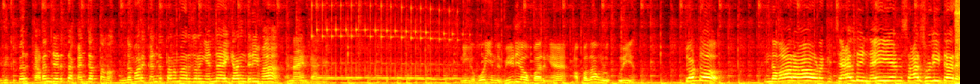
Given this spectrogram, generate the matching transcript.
இதுக்கு பேர் கடைஞ்செடுத்த கஞ்சத்தனம். இந்த மாதிரி கஞ்சத்தனமா இருக்கிறவங்க என்ன ஆயிக்கிறாங்க தெரியுமா? என்ன இருக்காங்க நீங்க போய் இந்த வீடியோவை பாருங்க அப்பதான் உங்களுக்கு புரியும். சோட்டோ இந்த வாரம் உனக்கு சேலரி நெய்யன்னு சார் சொல்லிட்டாரு?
